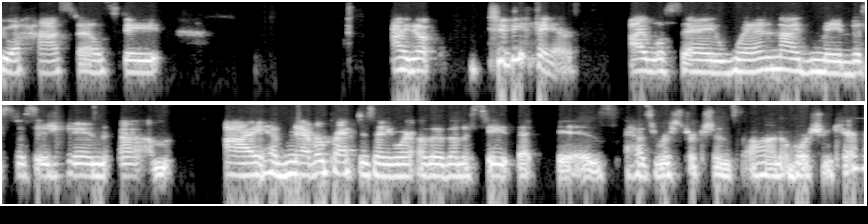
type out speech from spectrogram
to a hostile state. I don't. To be fair, I will say when I made this decision, um, I have never practiced anywhere other than a state that is has restrictions on abortion care.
